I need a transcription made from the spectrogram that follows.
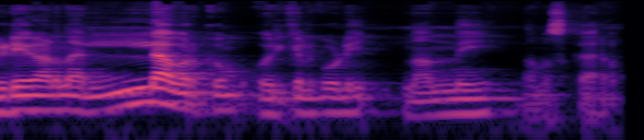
വീഡിയോ കാണുന്ന എല്ലാവർക്കും ഒരിക്കൽ കൂടി നന്ദി നമസ്കാരം.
